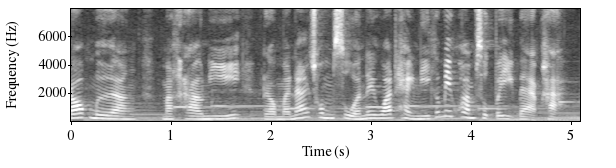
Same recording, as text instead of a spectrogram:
รอบเมือง มาคราวนี้เรามานั่งชมสวนในวัดแห่งนี้ก็มีความสุขไปอีกแบบค่ะ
